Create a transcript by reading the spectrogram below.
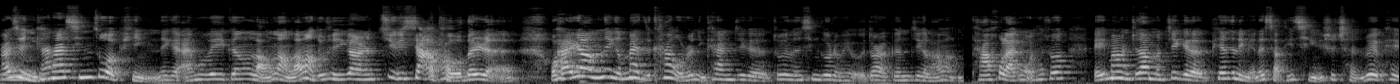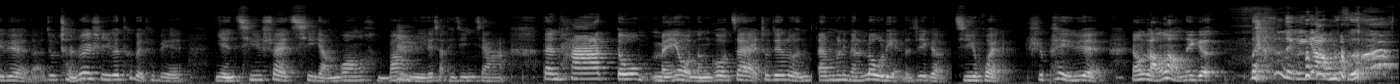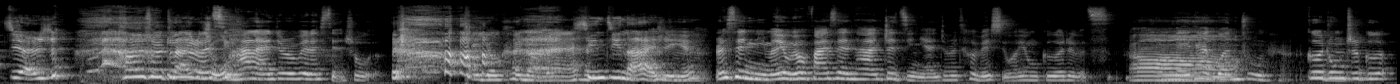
而且你看他新作品那个 MV 跟朗朗，朗朗就是一个让人巨下头的人。我还让那个麦子看，我说你看这个周杰伦新歌里面有一段跟这个朗朗，他后来跟我他说，哎妈，你知道吗？这个片子里面的小提琴是陈瑞配乐的，就陈瑞是一个特别特别年轻、帅气、阳光、很棒的一个小提琴家，但他都没有能够在周杰伦 MV 里面露脸的这个机会，是配乐。然后朗朗那个。那个样子，居然是 他们说周杰伦请他来就是为了显瘦的，有可能哎，心机男还是一个。而且你们有没有发现他这几年就是特别喜欢用“歌”这个词？哦，没太关注他，歌中之歌，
